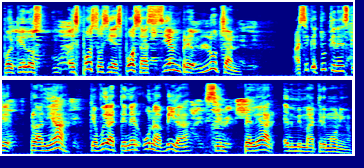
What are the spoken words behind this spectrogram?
Porque los esposos y esposas siempre luchan. Así que tú tienes que planear que voy a tener una vida sin pelear en mi matrimonio.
